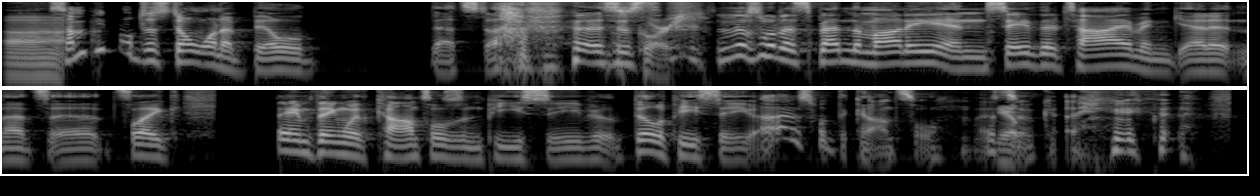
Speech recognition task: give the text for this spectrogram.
Uh, Some people just don't want to build that stuff. just, course. They just want to spend the money and save their time and get it, and that's it. It's like same thing with consoles and PC. Build a PC. I just want the console. It's Yep. okay.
